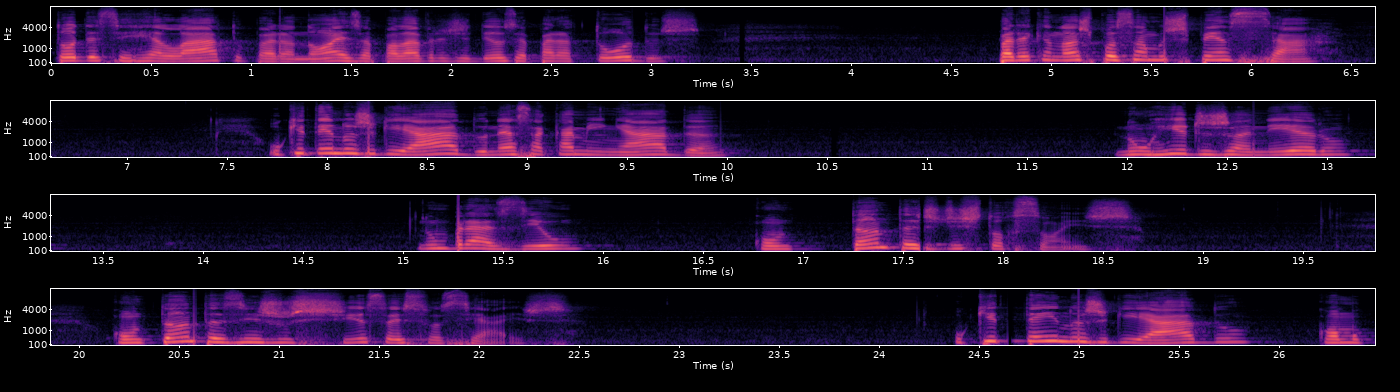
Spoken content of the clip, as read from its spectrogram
todo esse relato para nós, a palavra de Deus é para todos, para que nós possamos pensar. O que tem nos guiado nessa caminhada, num Rio de Janeiro, num Brasil com tantas distorções, com tantas injustiças sociais. O que tem nos guiado como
